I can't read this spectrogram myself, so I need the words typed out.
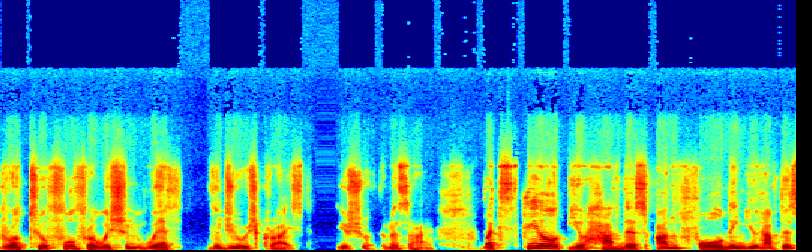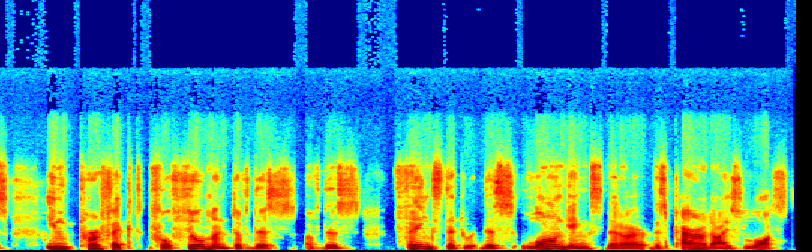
brought to full fruition with the Jewish Christ, Yeshua, the Messiah. But still, you have this unfolding, you have this imperfect fulfillment of this, of this things that this longings that are this paradise lost.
